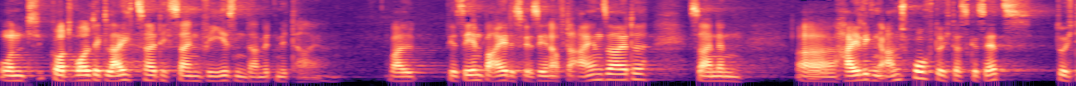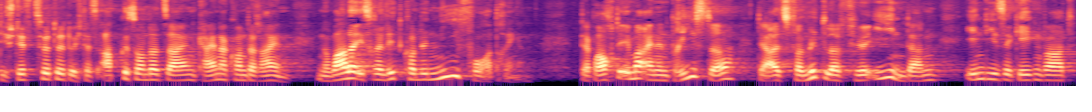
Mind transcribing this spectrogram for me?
und Gott wollte gleichzeitig sein Wesen damit mitteilen. Weil wir sehen beides. Wir sehen auf der einen Seite seinen äh, heiligen Anspruch durch das Gesetz, durch die Stiftshütte, durch das Abgesondertsein. Keiner konnte rein. Ein normaler Israelit konnte nie vordringen. Der brauchte immer einen Priester, der als Vermittler für ihn dann in diese Gegenwart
